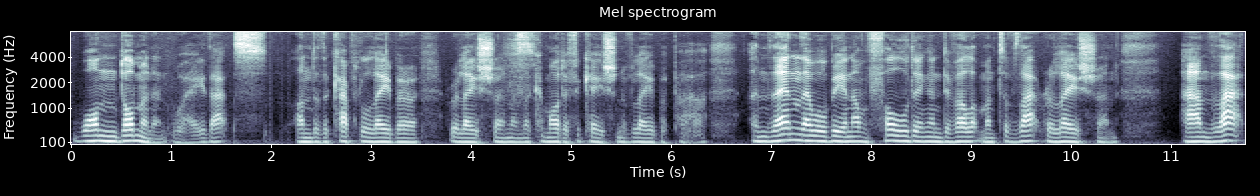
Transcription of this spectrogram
one dominant way. That's under the capital labour relation and the commodification of labour power. And then there will be an unfolding and development of that relation. And that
